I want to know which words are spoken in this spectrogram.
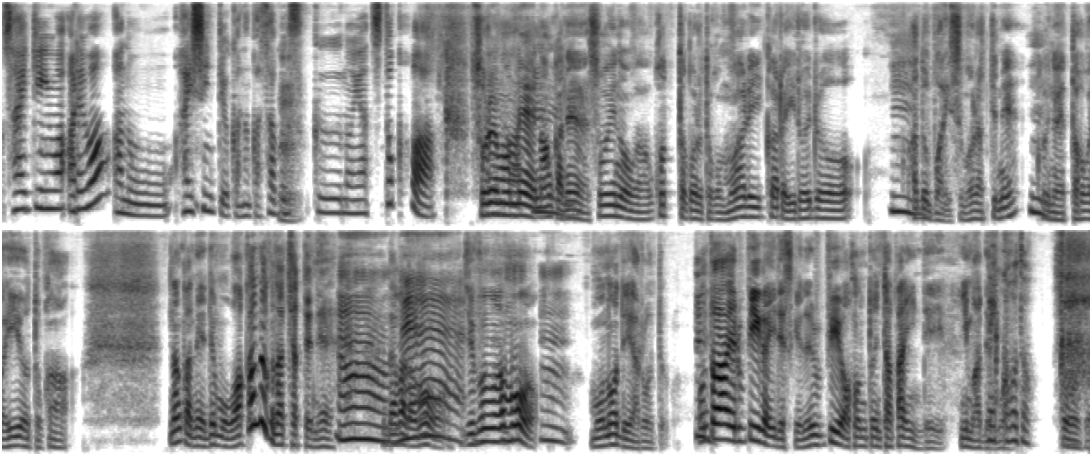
最近は、あれは？あのー配信っていうかなんかサブスクのやつとかは、それもね、うんなんかね、そういうのが起こった頃とか、周りからいろいろうんアドバイスもらってね、うんこういうのやった方がいいよとか、なんかね、でも分かんなくなっちゃってね。うん。だからもう、自分はもう、うん。ものでやろうと。うん本当は LP がいいですけど、LP は本当に高いんで、今でも。レコードか。そうそ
